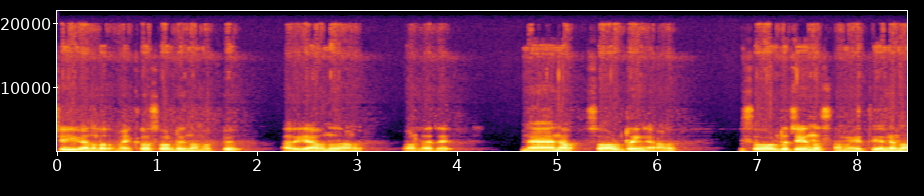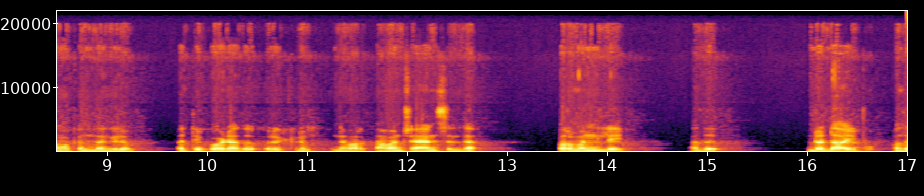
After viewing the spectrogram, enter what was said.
ചെയ്യുക എന്നുള്ളത്. മൈക്രോ നമുക്ക് അറിയാവുന്നതാണ് വളരെ നാനോ സോൾഡറിങ് ആണ്. ഈ സോൾഡർ ചെയ്യുന്ന സമയത്ത് തന്നെ നമുക്ക് എന്തെങ്കിലും പറ്റിപ്പോഴത് ഒരിക്കലും പിന്നെ വർക്കാവാൻ ചാൻസ് ഇല്ല. പെർമനന്റ്ലി അത് ഡെഡ് ആയിപ്പോവും അത്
